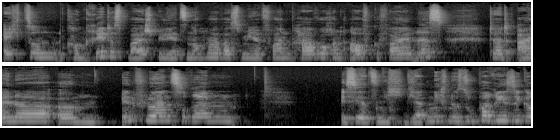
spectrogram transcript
echt so ein konkretes Beispiel jetzt nochmal, was mir vor ein paar Wochen aufgefallen ist. Da hat eine ähm, Influencerin, ist jetzt nicht, die hat nicht eine super riesige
